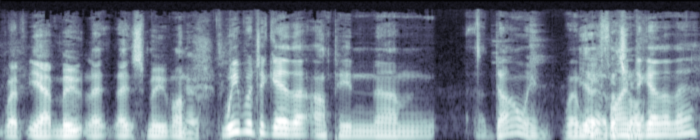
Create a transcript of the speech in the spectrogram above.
well, yeah, move, let, us move on. Yeah. We were together up in um, Darwin. Were Yeah, we flying right. together there?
